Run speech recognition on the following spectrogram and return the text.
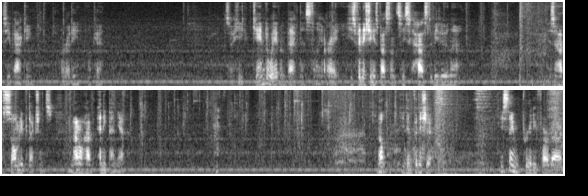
Is he already? Okay. So he came to wave and backed instantly. Alright, he's finishing his pestilence. He has to be doing that. He doesn't have so many protections. And I don't have any pen yet. Nope, he didn't finish it. He's staying pretty far back.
